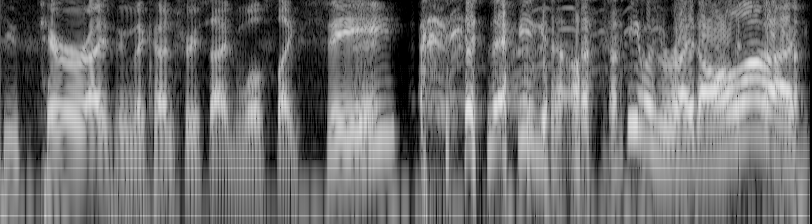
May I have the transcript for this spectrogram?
He's terrorizing the countryside, and Wolf's like, "See, there you go. He was right all along.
